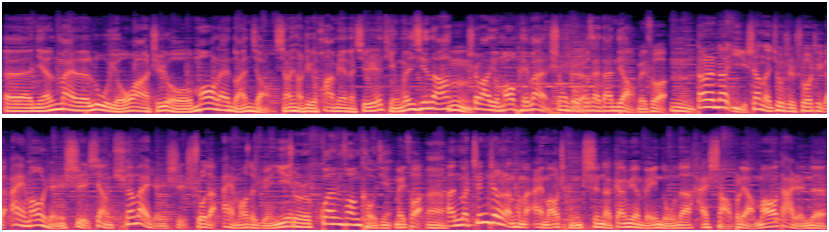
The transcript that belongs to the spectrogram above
呃，年迈的陆游啊，只有猫来暖脚。想想这个画面呢，其实也挺温馨的啊，是吧？有猫陪伴，生活不再单调。没错，嗯。当然呢，以上呢就是说这个爱猫人士向圈外人士说的爱猫的原因，就是官方口径。没错，嗯啊。那么真正让他们爱猫成痴呢，甘愿为奴呢，还少不了猫大人的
